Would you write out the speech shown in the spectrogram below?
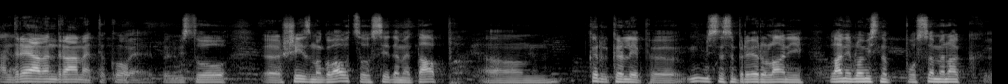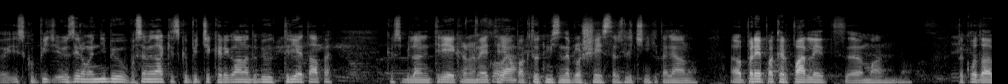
Andreja Vendrame, tako. To je, to je v bistvu eh, šest zmagovalcev, sedem etap. Um, kar, kar lep. eh, Mislim, da sem preveril lani. Lani je bilo, mislim, povsem enak izkupiček, oziroma ni bil povsem enak izkupiček, ker je Gana dobil tri etape, ker so bili oni tri kronometri, ampak tudi mislim, da je bilo šest različnih italijanov. Eh, Prej pa kar par let eh, manj. No. Tako da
